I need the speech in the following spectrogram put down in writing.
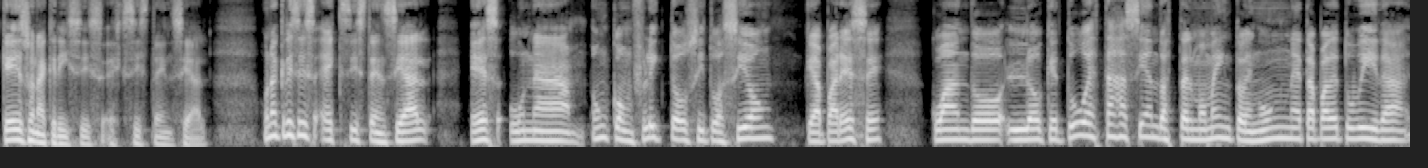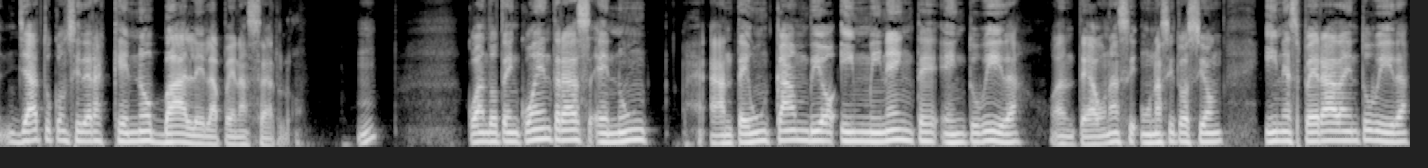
¿qué es una crisis existencial? Una crisis existencial es una, un conflicto o situación que aparece cuando lo que tú estás haciendo hasta el momento en una etapa de tu vida ya tú consideras que no vale la pena hacerlo. Cuando te encuentras en un, ante un cambio inminente en tu vida, ante una, una situación inesperada en tu vida,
